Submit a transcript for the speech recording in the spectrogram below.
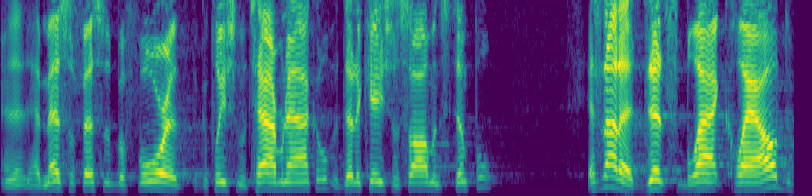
And it had manifested before the completion of the tabernacle, the dedication of Solomon's temple. It's not a dense black cloud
